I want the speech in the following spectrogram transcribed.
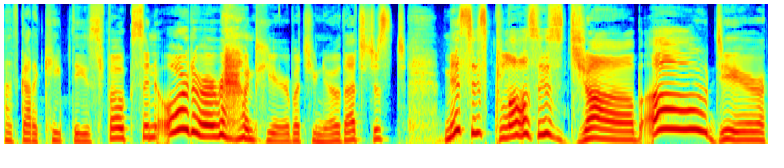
I've got to keep these folks in order around here, but you know that's just Mrs. Claus's job. Oh dear.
